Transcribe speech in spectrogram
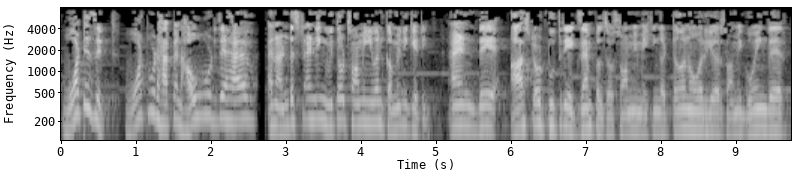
what is it? What would happen? How would they have an understanding without Swami even communicating? And they asked out two, three examples of Swami making a turn over here, Swami going there.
